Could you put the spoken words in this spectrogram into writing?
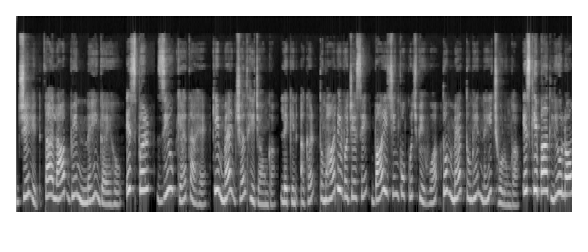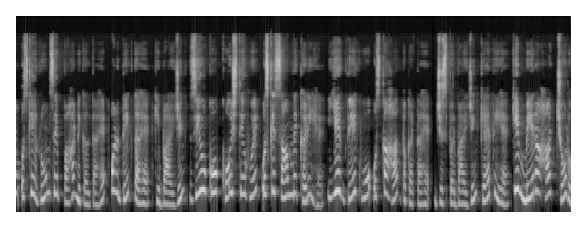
जेड तालाब भी नहीं गए हो। इस पर जियो कहता है कि मैं जल्द ही जाऊँगा, लेकिन अगर तुम्हारी वजह से बाईजिंग को कुछ कुछ भी हुआ तो मैं तुम्हें नहीं छोड़ूँगा। इसके बाद लियो लॉन्ग उसके रूम से बाहर निकलता है और देखता है कि बाइजिंग जियो को खोजते हुए उसके सामने खड़ी है। ये देख वो उसका हाथ पकड़ता है, जिस पर बाइजिंग कहती है कि मेरा हाथ छोड़ो।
